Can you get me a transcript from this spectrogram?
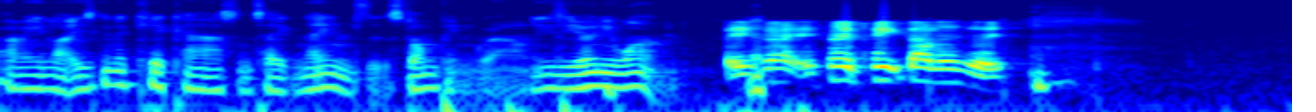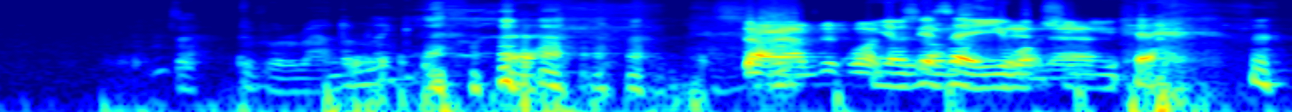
I mean, like he's gonna kick ass and take names at the stomping ground. He's the only one. But he's no, he's no Pete Dunne, is he? It's a a random link. Sorry, I'm just watching. Yeah, I was gonna I'm say you watching, watching uh, UK.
